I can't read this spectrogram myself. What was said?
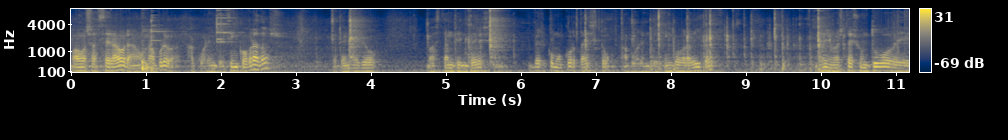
Vamos a hacer ahora una prueba a 45 grados tengo yo bastante interés ver cómo corta esto a 45 graditos. este es un tubo de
